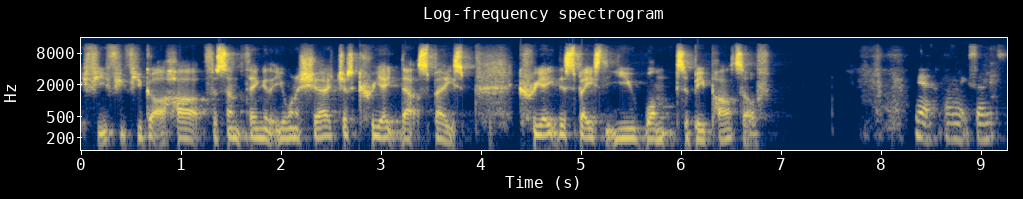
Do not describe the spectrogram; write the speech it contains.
if, you, if you've got a heart for something that you want to share, just create that space, create the space that you want to be part of. Yeah, that makes sense.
